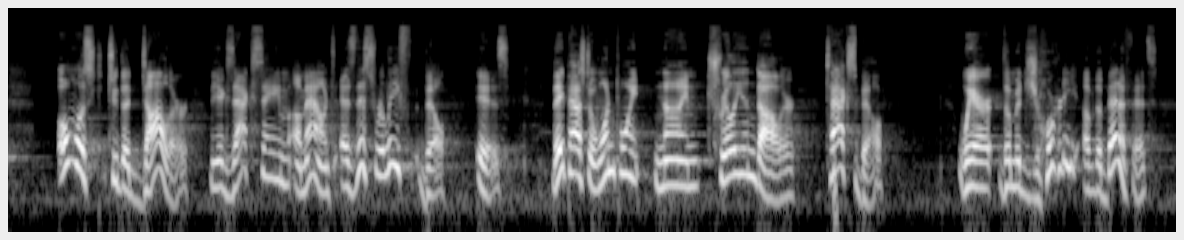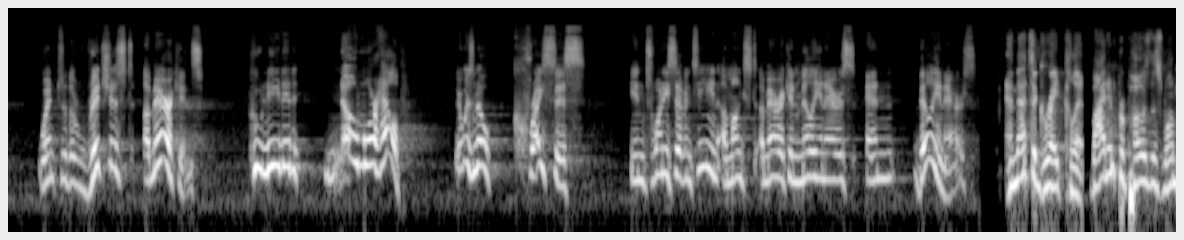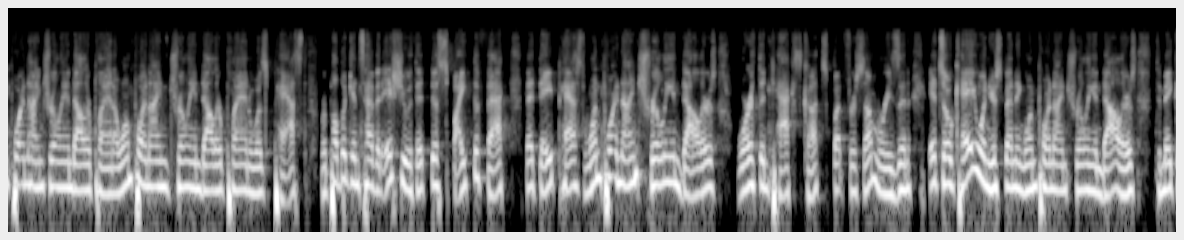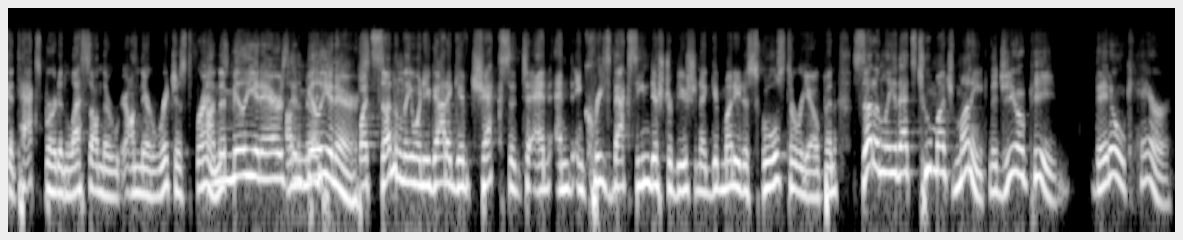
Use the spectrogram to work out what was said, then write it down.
almost to the dollar the exact same amount as this relief bill is. They passed a $1.9 trillion tax bill where the majority of the benefits went to the richest Americans who needed no more help. There was no crisis in 2017 amongst American millionaires and billionaires. And that's a great clip. Biden proposed this $1.9 trillion plan. A $1.9 trillion plan was passed. Republicans have an issue with it, despite the fact that they passed $1.9 trillion worth in tax cuts. But for some reason, it's okay when you're spending $1.9 trillion to make a tax burden less on their on their richest friends. On the millionaires On and the billionaires. But suddenly, when you got to give checks to, and, and increase vaccine distribution and give money to schools to reopen, suddenly that's too much money. The GOP, they don't care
